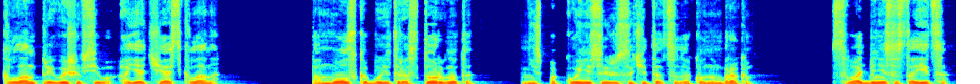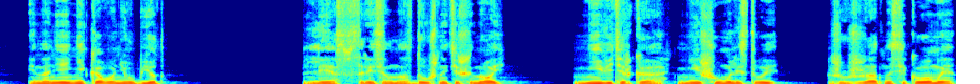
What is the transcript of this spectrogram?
Клан превыше всего, а я часть клана. Помолвка будет расторгнута, неспокойнейся же сочетаться законным браком. Свадьба не состоится, и на ней никого не убьет. Лес встретил нас душной тишиной. Ни ветерка, ни шума листвы. Жужжат насекомые,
